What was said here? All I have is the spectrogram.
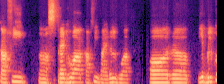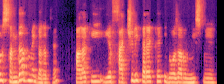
काफ़ी स्प्रेड हुआ, काफ़ी वायरल हुआ और ये बिल्कुल संदर्भ में गलत है। हालाँकि ये फैक्चुअली करेक्ट है कि 2019 में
